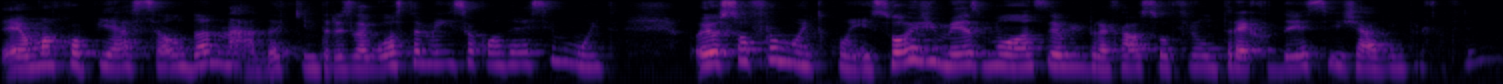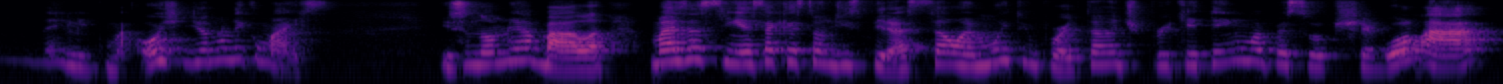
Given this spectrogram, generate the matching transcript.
é uma copiação danada. Aqui em Três Lagoas também isso acontece muito. Eu sofro muito com isso. Hoje mesmo, antes de eu vir pra cá, eu sofri um treco desse e já vim pra cá. Falei, "Hum, nem ligo mais. Hoje em dia eu não ligo mais. Isso não me abala. Mas assim, essa questão de inspiração é muito importante porque tem uma pessoa que chegou lá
